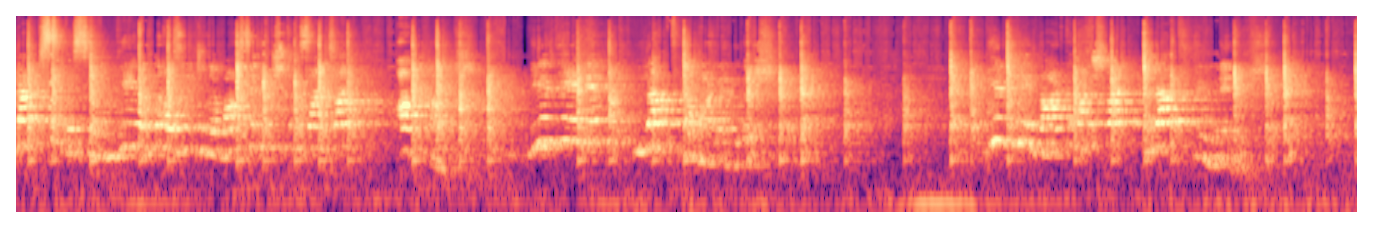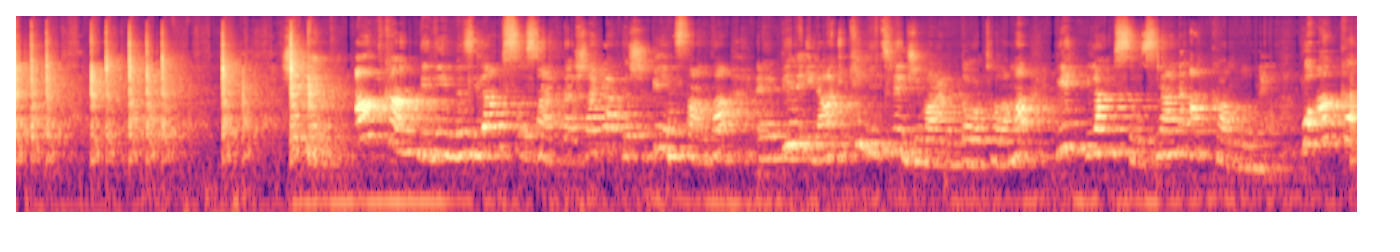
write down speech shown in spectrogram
Lenf sıvısının diğer adı az önce de bahsetmiştim zaten ak kandır. Bir diğeri lenf damarlarıdır. Bir diğeri de arkadaşlar 1 ila 2 litre civarında ortalama sıvısı yani ak kan bulunuyor. Bu ak kan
